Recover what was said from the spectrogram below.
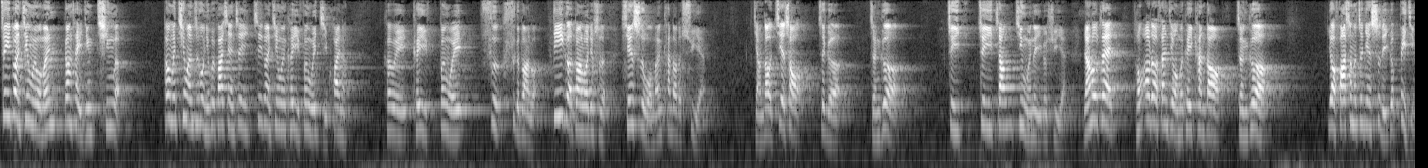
这一段经文，我们刚才已经听了。当我们听完之后，你会发现这这段经文可以分为几块呢？可为可以分为四四个段落。第一个段落就是先是我们看到的序言，讲到介绍这个整个这一这一章经文的一个序言，然后再从二到三节，我们可以看到整个要发生的这件事的一个背景，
